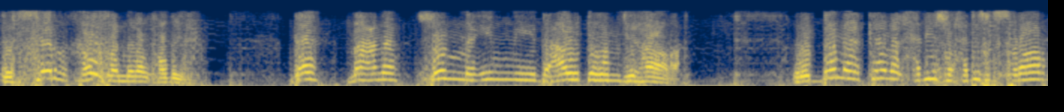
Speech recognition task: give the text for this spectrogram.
في السر خوفا من الفضيحة. ده معنى ثم إني دعوتهم جهارا. ربما كان الحديث حديث السرار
